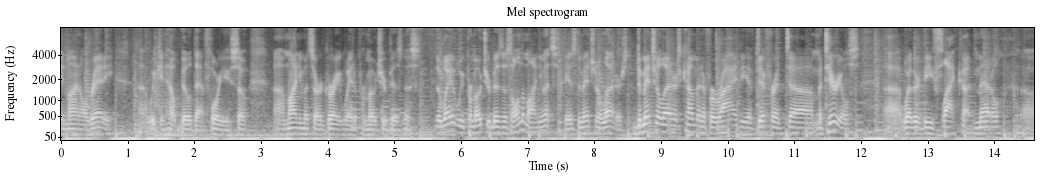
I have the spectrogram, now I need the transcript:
in mind already, uh, we can help build that for you. So uh, monuments are a great way to promote your business. The way we promote your business on the monuments is dimensional letters. Dimensional letters come in a variety of different uh, materials, uh, whether it be flat cut metal, uh,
